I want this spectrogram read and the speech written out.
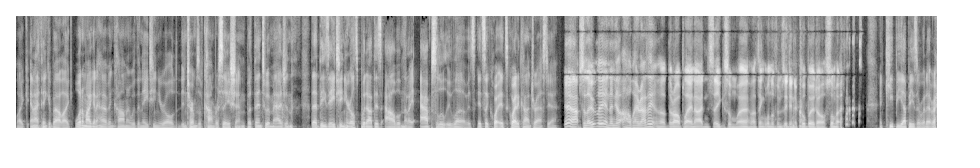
like, and I think about like, what am I going to have in common with an 18 year old in terms of conversation? But then to imagine that these 18 year olds put out this album that I absolutely love, it's it's a quite it's quite a contrast. Yeah. yeah, absolutely. And then you're like, oh, where are they? Oh, they're all playing hide and seek somewhere. I think one of them's in a cupboard or something. Keepy uppies or whatever.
